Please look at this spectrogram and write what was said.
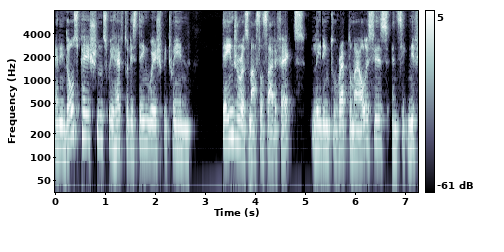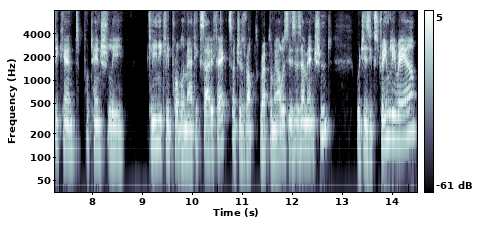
And in those patients, we have to distinguish between dangerous muscle side effects leading to rhabdomyolysis and significant, potentially clinically problematic side effects, such as rhabdomyolysis, as I mentioned, which is extremely rare,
